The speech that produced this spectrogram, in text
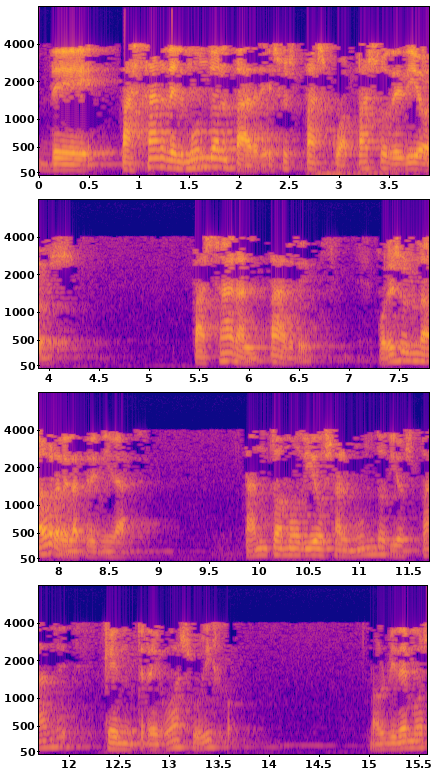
de pasar del mundo al Padre. Eso es Pascua, paso de Dios pasar al Padre. Por eso es una obra de la Trinidad. Tanto amó Dios al mundo, Dios Padre, que entregó a su Hijo. No olvidemos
